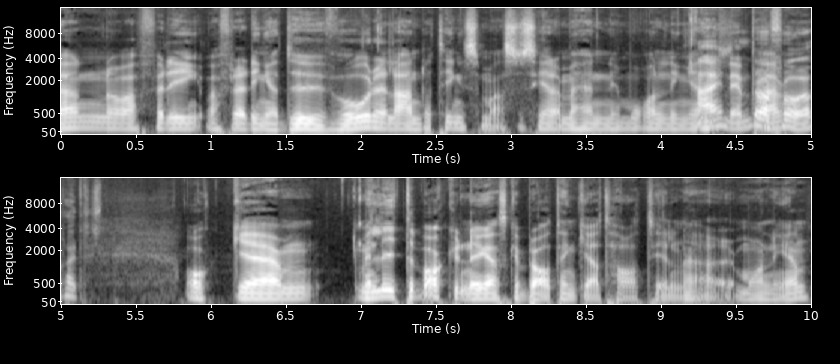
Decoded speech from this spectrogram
och varför, det, varför är det inga duvor eller andra ting som man associerar med henne i målningen? Nej, det är en bra Sådär. fråga faktiskt. Och, ehm, men lite bakgrund är ganska bra tänker jag att ha till den här målningen.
